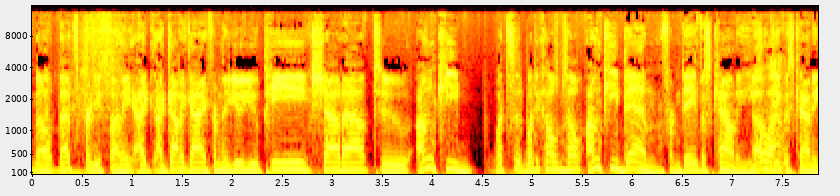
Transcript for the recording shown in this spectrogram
No, that's pretty funny. I, I got a guy from the UUP. Shout out to Unky. What's it, what he calls himself? Unky Ben from Davis County. He's Oh, a wow. Davis County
